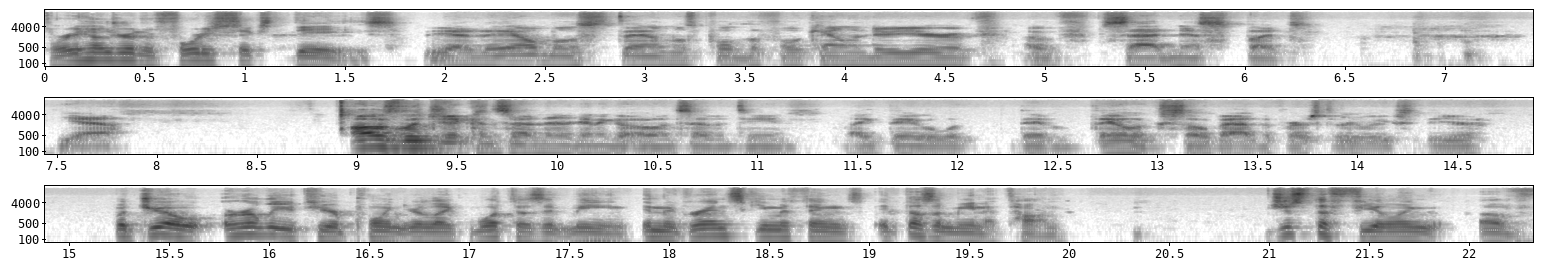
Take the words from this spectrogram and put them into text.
346 days. Yeah, they almost they almost pulled the full calendar year of, of sadness, but yeah. I was legit concerned they were gonna go 0 and 17. Like they look they they look so bad the first three weeks of the year. But Joe, earlier to your point, you're like, what does it mean? In the grand scheme of things, it doesn't mean a ton. Just the feeling of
